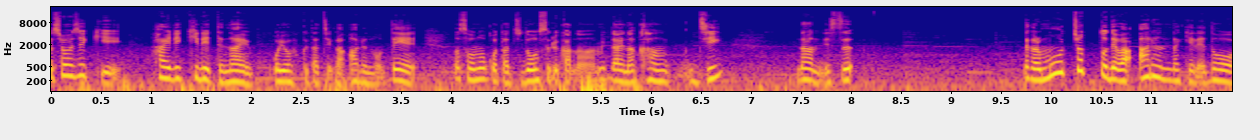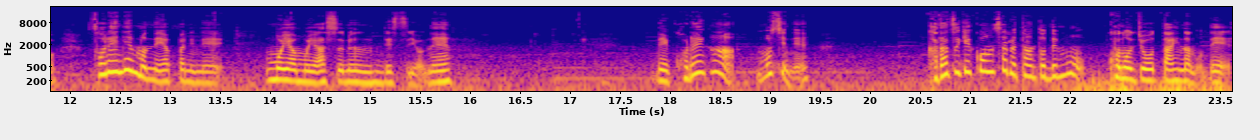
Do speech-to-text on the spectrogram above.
正直入りきれてないお洋服たちがあるのでその子たちどうするかなみたいな感じなんです。だからもうちょっとではあるんだけれどそれでもねやっぱりねモヤモヤするんですよね。でこれがもしね片付けコンサルタントでもこの状態なので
